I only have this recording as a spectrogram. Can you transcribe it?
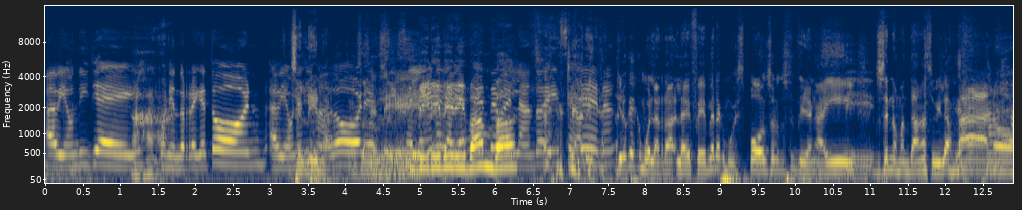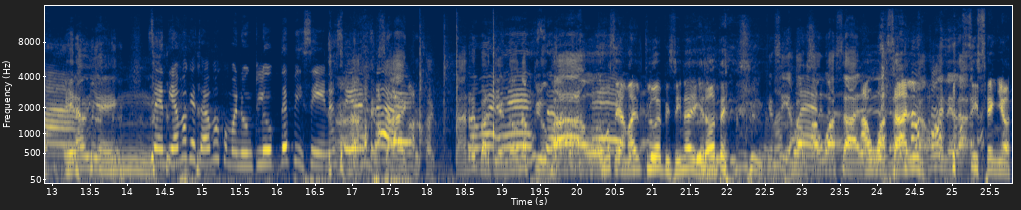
Había un DJ Ajá. poniendo reggaetón, había un Selena, animador, Selena. Biri, biri, bamba. bailando ahí Selena. Creo que como la, FM era como sponsor, entonces tenían ahí, Sí. entonces nos mandaban a subir las manos. Ajá. Era bien. Sentíamos que estábamos como en un club de piscina, así, Ah, ¿sabes? exacto, exacto. Estaban ¿Cómo repartiendo es unos clubhouse. ¿Cómo se llama el club de piscina de Higuerote? Que No sí, agua- acuerdo. aguasal. Aguasal. Estamos en el... Sí, señor.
